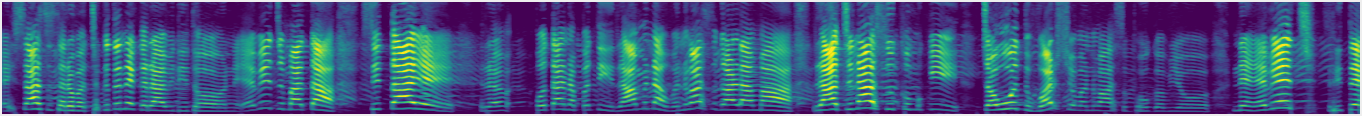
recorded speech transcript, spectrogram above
અહેસાસ સર્વ જગતને કરાવી દીધો. અને એવી જ માતા સીતાએ પોતાના પતિ રામના વનવાસ ગાળામાં રાજના સુખ મૂકી ચૌદ વર્ષ વનવાસ ભોગવ્યો. ને એવી જ રીતે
